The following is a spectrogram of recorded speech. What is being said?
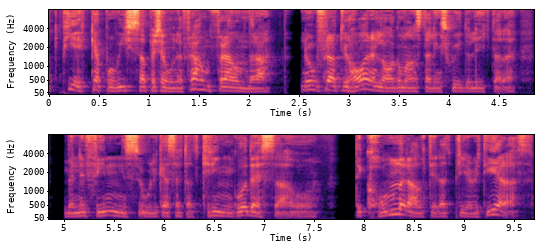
att peka på vissa personer framför andra. Nog för att vi har en lag om anställningsskydd och liknande. Men det finns olika sätt att kringgå dessa och det kommer alltid att prioriteras.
